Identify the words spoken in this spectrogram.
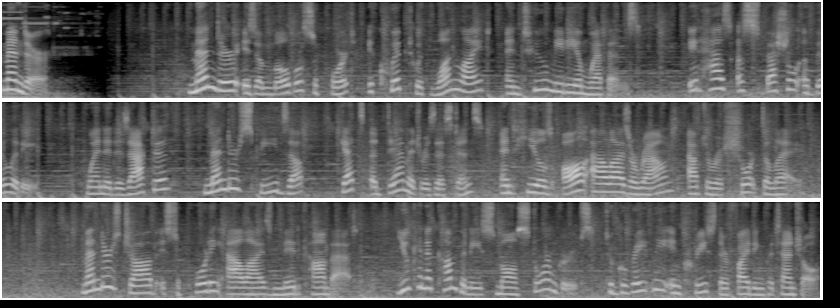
Mender. Mender is a mobile support equipped with one light and two medium weapons. It has a special ability. When it is active, Mender speeds up, gets a damage resistance, and heals all allies around after a short delay. Mender's job is supporting allies mid-combat. You can accompany small storm groups to greatly increase their fighting potential.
